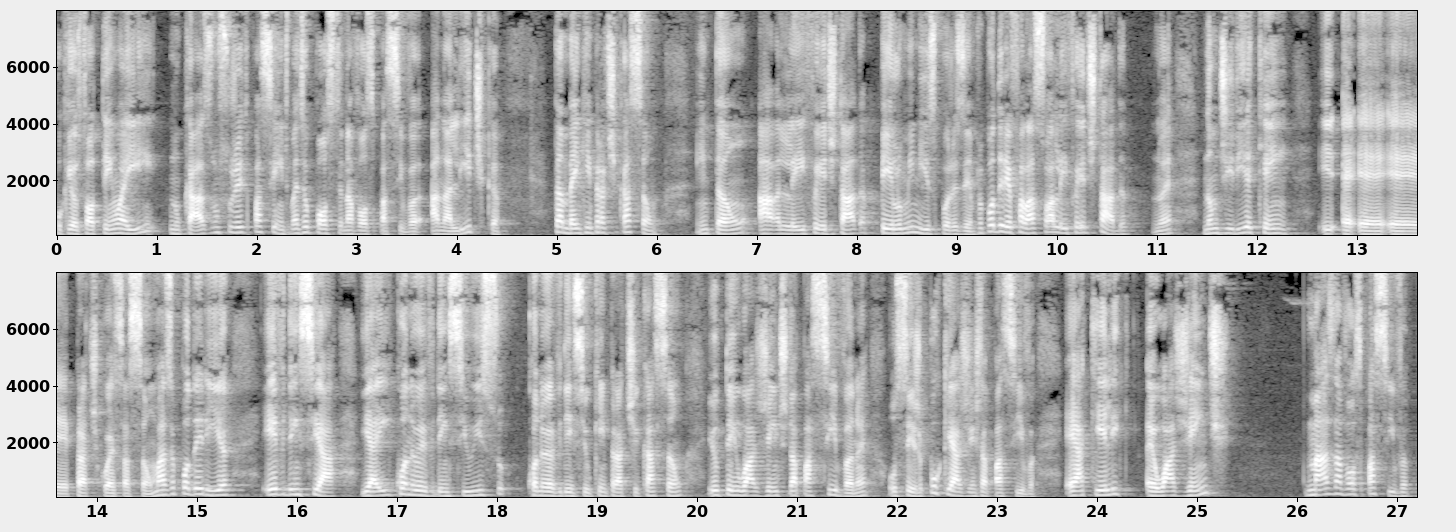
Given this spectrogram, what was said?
Porque eu só tenho aí, no caso, um sujeito paciente, mas eu posso ter na voz passiva analítica também quem pratica ação. Então, a lei foi editada pelo ministro, por exemplo. Eu poderia falar só a lei foi editada, não é? Não diria quem é, é, é, praticou essa ação, mas eu poderia evidenciar. E aí, quando eu evidencio isso, quando eu evidencio quem pratica a ação, eu tenho o agente da passiva, né? Ou seja, por que agente da passiva? É aquele, é o agente, mas na voz passiva.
